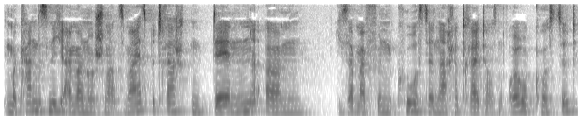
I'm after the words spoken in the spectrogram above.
man kann das nicht einfach nur schwarz-weiß betrachten, denn ähm, ich sag mal, für einen Kurs, der nachher 3000 Euro kostet,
